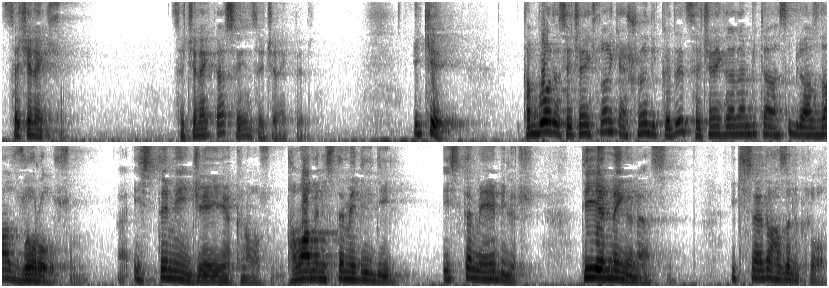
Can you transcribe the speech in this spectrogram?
Seçenek sun. Seçenekler senin seçeneklerin. İki. Tabi bu arada seçenek sunarken şuna dikkat et. Seçeneklerden bir tanesi biraz daha zor olsun. Yani istemeyeceğe yakın olsun. Tamamen istemediği değil. İstemeyebilir. Diğerine yönelsin. İkisine de hazırlıklı ol.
